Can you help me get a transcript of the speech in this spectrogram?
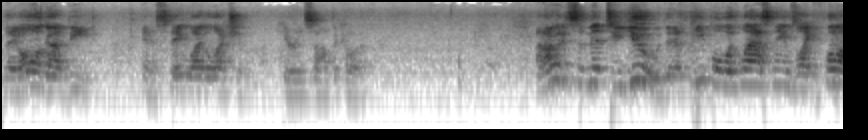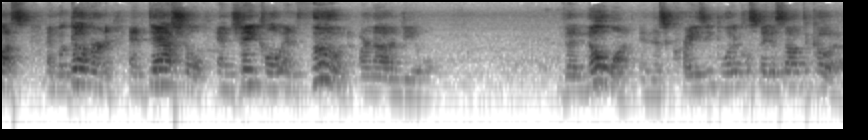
they all got beat in a statewide election here in South Dakota. And I would submit to you that if people with last names like Foss and McGovern and Daschle and Janklow and Thune are not unbeatable, then no one in this crazy political state of South Dakota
